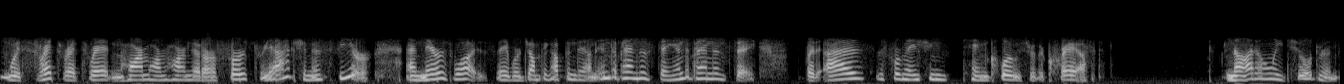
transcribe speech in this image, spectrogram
with threat, threat, threat, and harm, harm, harm, that our first reaction is fear. And theirs was. They were jumping up and down, Independence Day, Independence Day. But as the formation came closer, the craft, not only children,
